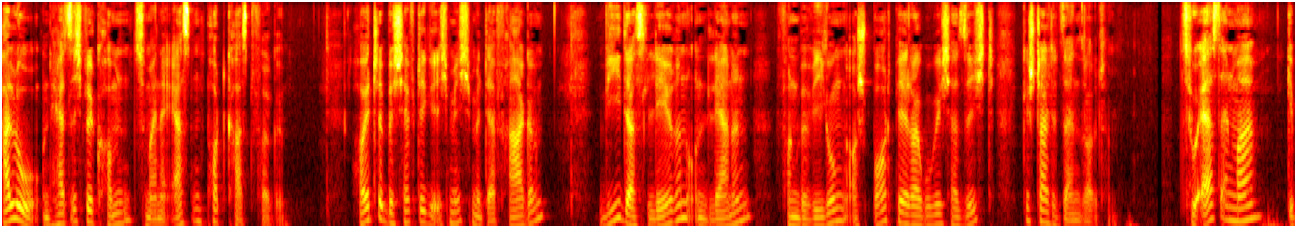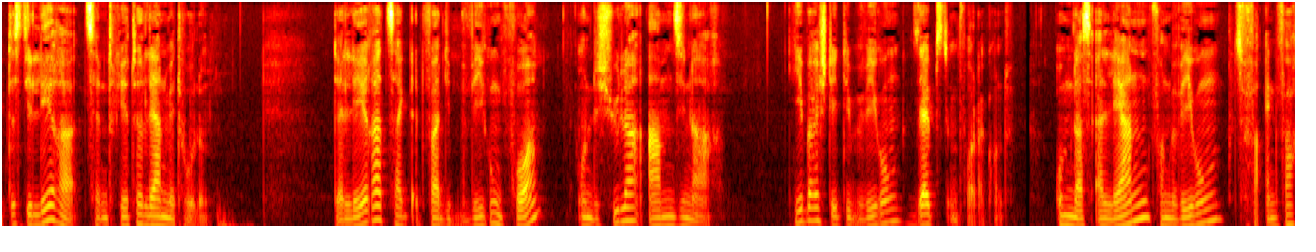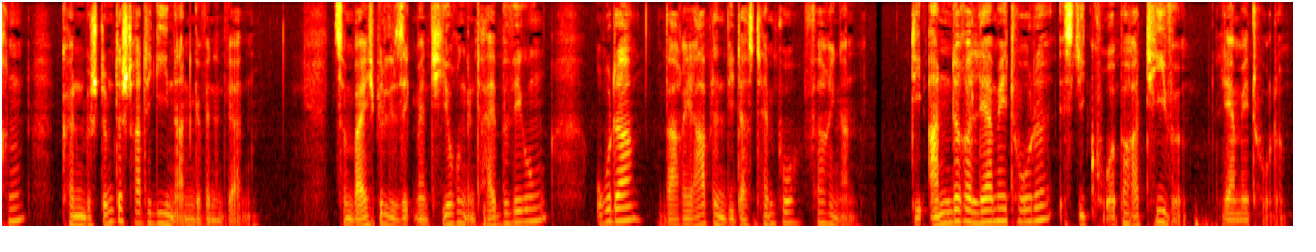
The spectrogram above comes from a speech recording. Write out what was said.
Hallo und herzlich willkommen zu meiner ersten Podcast-Folge. Heute beschäftige ich mich mit der Frage, wie das Lehren und Lernen von Bewegungen aus sportpädagogischer Sicht gestaltet sein sollte. Zuerst einmal gibt es die lehrerzentrierte Lernmethode. Der Lehrer zeigt etwa die Bewegung vor und die Schüler ahmen sie nach. Hierbei steht die Bewegung selbst im Vordergrund. Um das Erlernen von Bewegungen zu vereinfachen, können bestimmte Strategien angewendet werden zum Beispiel die Segmentierung in Teilbewegungen oder Variablen wie das Tempo verringern. Die andere Lehrmethode ist die kooperative Lehrmethode.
